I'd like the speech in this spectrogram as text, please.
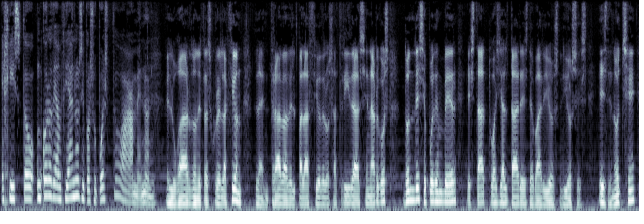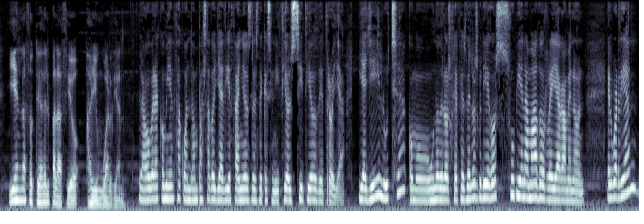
Egisto, un coro de ancianos y por supuesto Agamenón. El lugar donde transcurre la acción, la entrada del palacio de los Atridas en Argos, donde se pueden ver estatuas y altares de varios dioses. Es de noche y en la azotea del palacio hay un guardián. La obra comienza cuando han pasado ya diez años desde que se inició el sitio de Troya, y allí lucha, como uno de los jefes de los griegos, su bien amado rey Agamenón. El guardián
